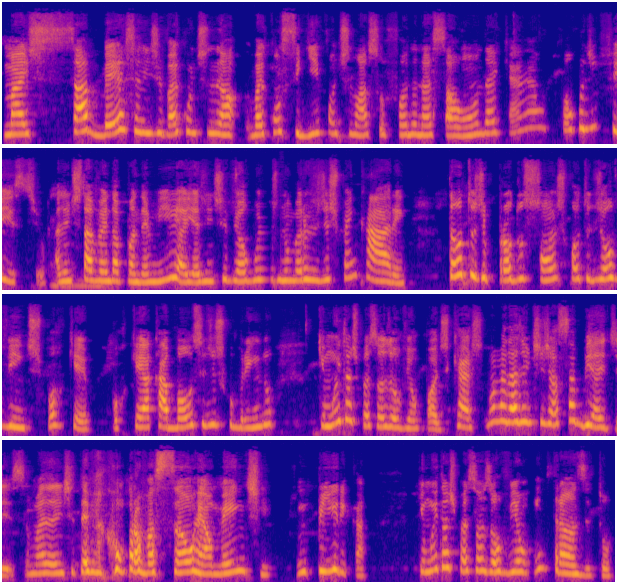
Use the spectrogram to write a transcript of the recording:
mas saber se a gente vai continuar, vai conseguir continuar surfando nessa onda é que é um pouco difícil. A gente está vendo a pandemia e a gente vê alguns números despencarem, tanto de produções quanto de ouvintes. Por quê? Porque acabou se descobrindo que muitas pessoas ouviam podcast. Na verdade, a gente já sabia disso, mas a gente teve a comprovação realmente empírica que muitas pessoas ouviam em trânsito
